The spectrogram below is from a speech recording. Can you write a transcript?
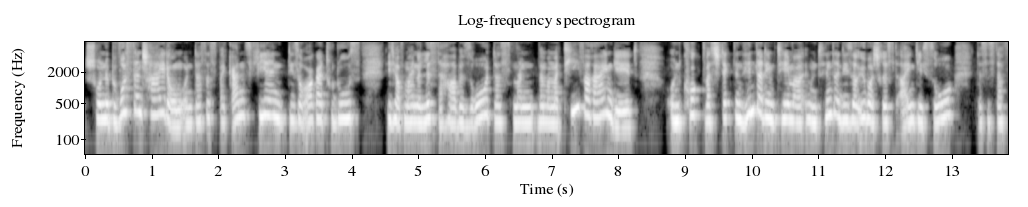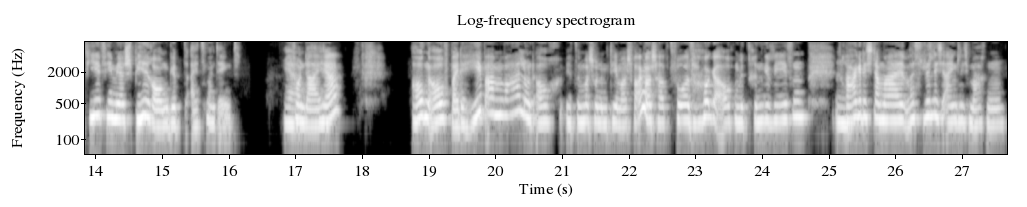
schon eine bewusste Entscheidung und das ist bei ganz vielen dieser Orga-To-Dos, die ich auf meiner Liste habe, so, dass man, wenn man mal tiefer reingeht und guckt, was steckt denn hinter dem Thema und hinter dieser Überschrift eigentlich so, dass es da viel, viel mehr Spielraum gibt, als man denkt. Ja. Von daher Augen auf bei der Hebammenwahl und auch, jetzt sind wir schon im Thema Schwangerschaftsvorsorge auch mit drin gewesen. Mhm. Frage dich da mal, was will ich eigentlich machen?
